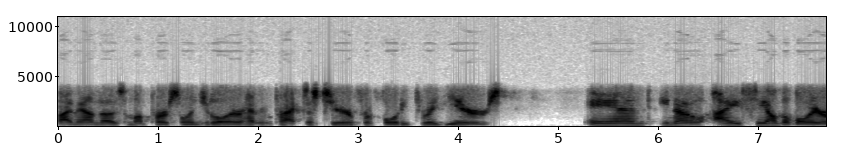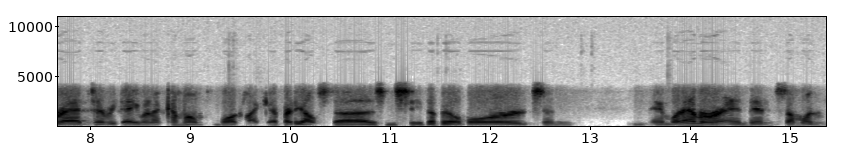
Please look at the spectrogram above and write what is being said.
by now knows I'm a personal injury lawyer, having practiced here for 43 years. And, you know, I see all the lawyer ads every day when I come home from work, like everybody else does, and see the billboards and and whatever. And then someone's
